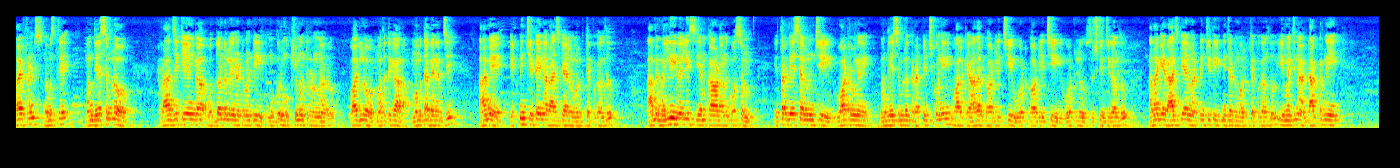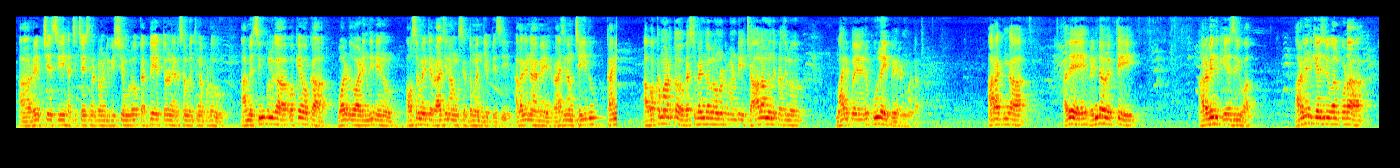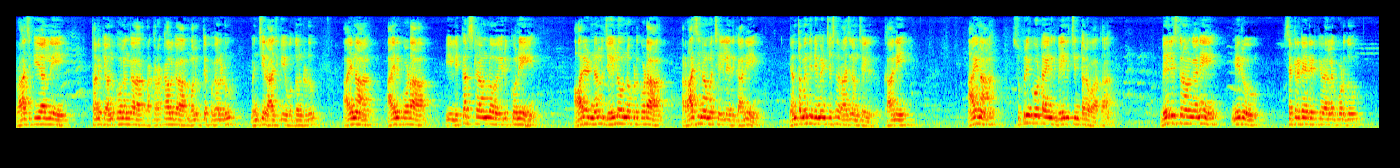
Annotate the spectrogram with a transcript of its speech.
Hi friends నమస్తే. మన దేశంలో రాజకీయంగా ఉద్దండలైనటువంటి ముగ్గురు ముఖ్యమంత్రులు ఉన్నారు. వారిలో మొదటిగా మమతా బెనర్జీ. ఆమె ఎట్నుంచి ఎటైనా రాజకీయాలను మలుపు తిప్పగలదు. ఆమె మళ్ళీ మళ్ళీ సీఎం కావడానికి కోసం ఇతర దేశాల నుంచి ఓటర్లని మన దేశంలోకి రప్పించుకొని వాళ్ళకి ఆధార్ కార్డులు ఇచ్చి ఓటు కార్డులు ఇచ్చి ఓట్లు సృష్టించగలదు. అలాగే రాజకీయాలను అటు నుంచి ఇటు ఇటు నుంచి అటు మలుపు తిప్పగలదు. ఈ మధ్యన డాక్టర్ని రేప్ చేసి హత్య చేసినటువంటి విషయంలో పెద్ద ఎత్తున నిరసనలు వచ్చినప్పుడు ఆమె సింపుల్గా ఒకే ఒక వర్డ్ వాడింది నేను అవసరమైతే రాజీనామాకు సిద్ధమని చెప్పేసి అలాగనే ఆమె రాజీనామా చేయదు. కానీ ఆ ఒక్క మాటతో వెస్ట్ బెంగాల్లో ఉన్నటువంటి చాలామంది ప్రజలు మారిపోయారు కూల్ అయిపోయారు అనమాట ఆ రకంగా అదే రెండో వ్యక్తి అరవింద్ కేజ్రీవాల్. అరవింద్ కేజ్రీవాల్ కూడా రాజకీయాల్ని తనకి అనుకూలంగా రకరకాలుగా మలుపు తిప్పగలడు మంచి రాజకీయ ఉద్దండుడు ఆయన ఆయన కూడా ఈ లిక్కర్ స్కామ్లో ఇరుక్కొని ఆరేడు నెలలు జైల్లో ఉన్నప్పుడు కూడా రాజీనామా చేయలేదు కానీ ఎంతమంది డిమాండ్ చేసినా రాజీనామా చేయలేదు. కానీ ఆయన సుప్రీంకోర్టు ఆయనకి బెయిల్ ఇచ్చిన తర్వాత బెయిల్ ఇస్తున్నాం కానీ మీరు సెక్రటేరియట్కి వెళ్ళకూడదు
